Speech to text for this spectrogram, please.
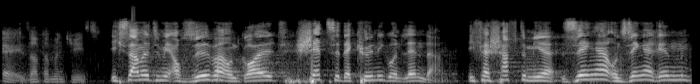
Isso. Ich sammelte mir auch Silber und Gold, Schätze der Könige und Länder. Ich verschaffte mir Sänger und Sängerinnen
